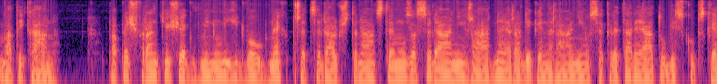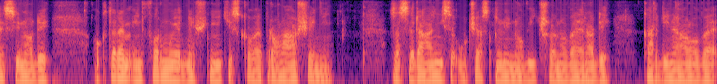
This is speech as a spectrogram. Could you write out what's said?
Vatikán. Papež František v minulých dvou dnech předsedal 14. zasedání řádné rady generálního sekretariátu biskupské synody, o kterém informuje dnešní tiskové prohlášení. Zasedání se účastnili noví členové rady, kardinálové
